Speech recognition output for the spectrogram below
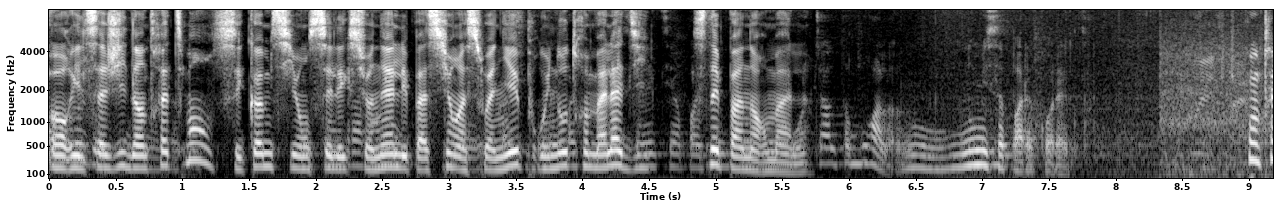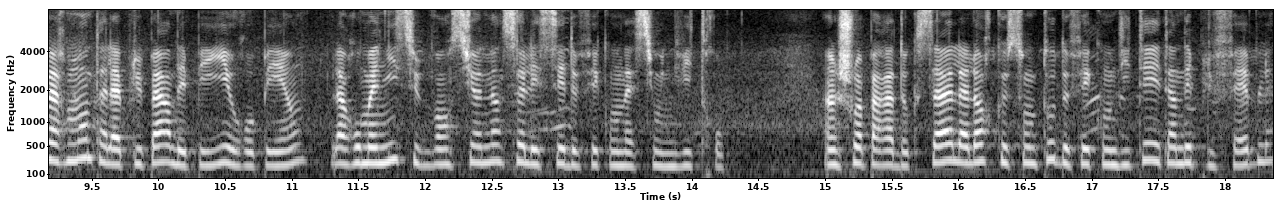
Or, il s'agit d'un traitement. C'est comme si on sélectionnait les patients à soigner pour une autre maladie. Ce n'est pas normal. Contrairement à la plupart des pays européens, la Roumanie subventionne un seul essai de fécondation in vitro. Un choix paradoxal alors que son taux de fécondité est un des plus faibles,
